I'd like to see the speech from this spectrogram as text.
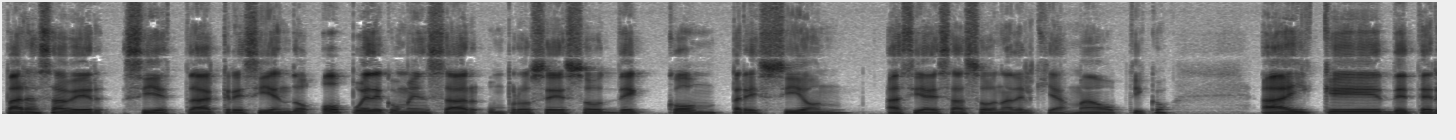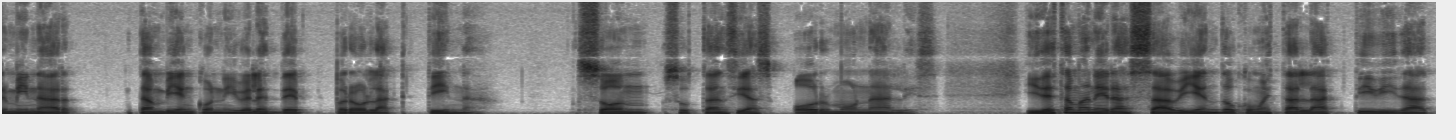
para saber si está creciendo o puede comenzar un proceso de compresión hacia esa zona del quiasma óptico. Hay que determinar también con niveles de prolactina. Son sustancias hormonales. Y de esta manera, sabiendo cómo está la actividad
